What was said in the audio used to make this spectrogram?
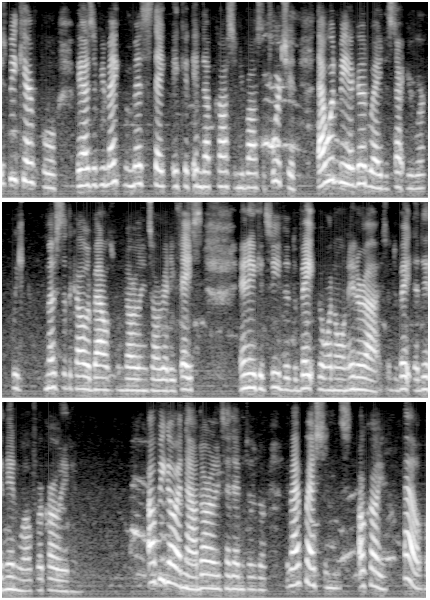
Just be careful, because if you make a mistake, it could end up costing your boss a fortune. That wouldn't be a good way to start your work week. Most of the color bounced from Darlene's already face, and he could see the debate going on in her eyes, a debate that didn't end well for Carly and him. I'll be going now, Darlene said to the door. If I have questions, I'll call you. Hell,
